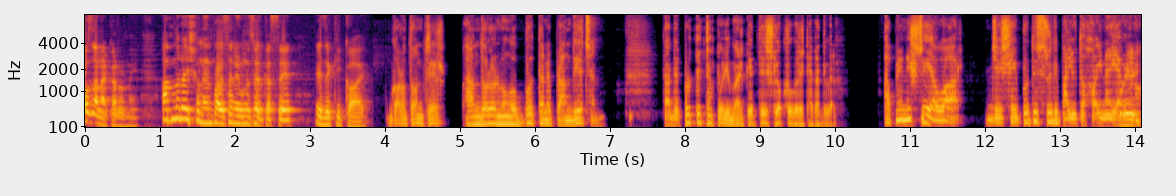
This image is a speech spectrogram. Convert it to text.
অজানা কারণে। আপনারাই শোনেন প্রফেসর ইউনুসের কাছে এই যে কি কয়। গণতন্ত্রের আন্দোলন এবং অভ্যুত্থানে প্রাণ দিয়েছেন তাদের প্রত্যেকটা পরিবারকে তিরিশ লক্ষ করে টাকা দেবেন। আপনি নিশ্চয়ই অ্যাওয়ার যে সেই প্রতিশ্রুতি পালিত হয় নাই এখনও?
